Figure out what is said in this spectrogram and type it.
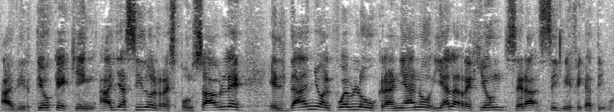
advirtió que quien haya sido el responsable, el daño al pueblo ucraniano y a la región será significativo.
